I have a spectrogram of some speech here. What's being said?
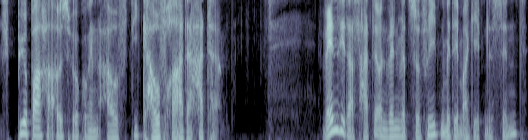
spürbare Auswirkungen auf die Kaufrate hatte. Wenn sie das hatte und wenn wir zufrieden mit dem Ergebnis sind,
